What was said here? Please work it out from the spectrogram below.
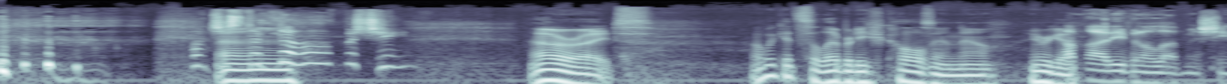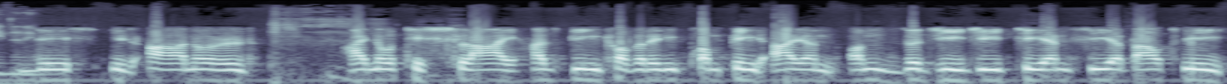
I'm just uh, a love machine. All right. Oh, we get celebrity calls in now. Here we go. I'm not even a love machine anymore. This is Arnold. I noticed Sly has been covering pumping iron on the GGTMC about me.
